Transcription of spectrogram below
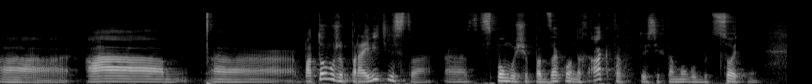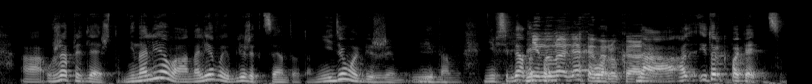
А, а, а потом уже правительство а, с помощью подзаконных актов, то есть их там могут быть сотни, уже определяет, что не налево, а налево и ближе к центру. Там, не идем, а бежим. И там не всегда... Не на ногах, а на руках. Да, и только по пятницам.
